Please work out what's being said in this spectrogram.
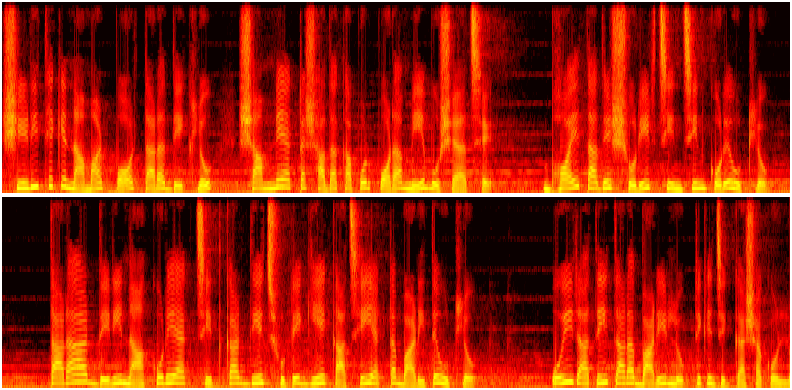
সিঁড়ি থেকে নামার পর তারা দেখল, সামনে একটা সাদা কাপড় পরা মেয়ে বসে আছে। ভয়ে তাদের শরীর চিনচিন করে উঠল। তারা আর দেরি না করে এক চিৎকার দিয়ে ছুটে গিয়ে কাছেই একটা বাড়িতে উঠল। ওই রাতেই তারা বাড়ির লোকটিকে জিজ্ঞাসা করল,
